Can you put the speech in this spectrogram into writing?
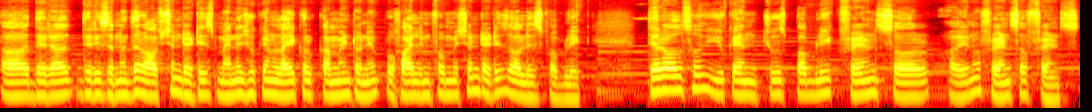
uh, there are there is another option that is manage who can like or comment on your profile information that is always public. There also you can choose public friends or uh, you know friends of friends.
